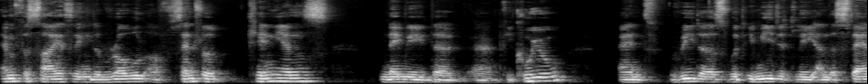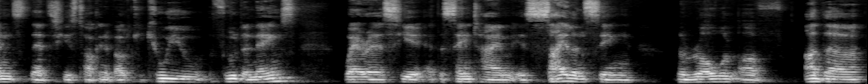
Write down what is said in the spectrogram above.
emphasizing the role of central Kenyans, namely the uh, Kikuyu, and readers would immediately understand that he's talking about Kikuyu through the names, whereas he at the same time is silencing the role of other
